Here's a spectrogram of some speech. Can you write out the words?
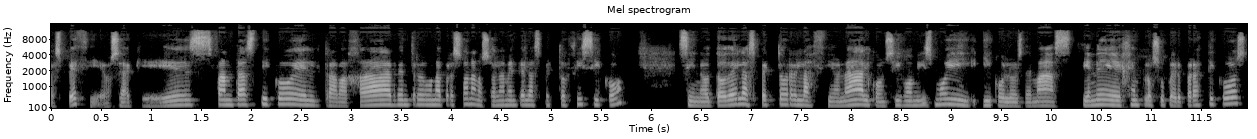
especie. O sea que es fantástico el trabajar dentro de una persona, no solamente el aspecto físico, sino todo el aspecto relacional consigo mismo y, con los demás. Tiene ejemplos súper prácticos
